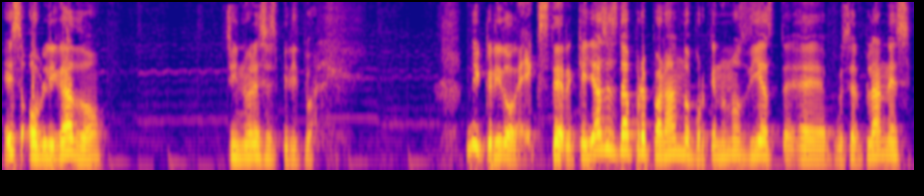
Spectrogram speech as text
es obligado si no eres espiritual. Mi querido Dexter, que ya se está preparando porque en unos días, eh, pues el plan es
